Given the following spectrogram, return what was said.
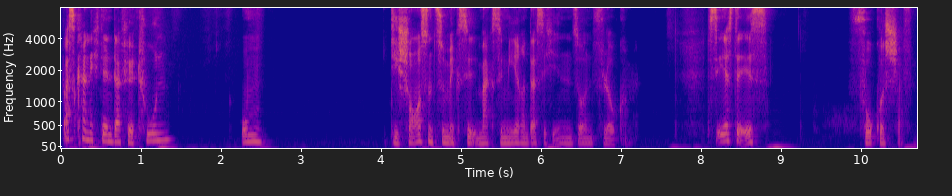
Was kann ich denn dafür tun, um die Chancen zu maximieren, dass ich in so einen Flow komme? Das erste ist Fokus schaffen.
